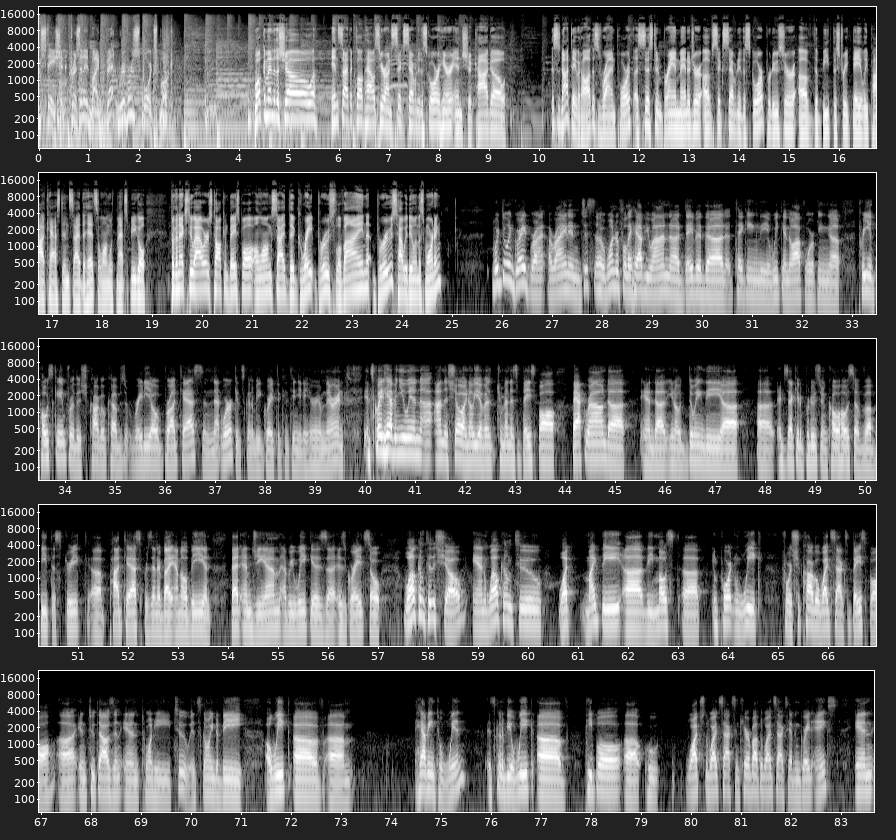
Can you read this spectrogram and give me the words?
station presented by BetRivers Sportsbook. Welcome into the show inside the clubhouse here on 670 The Score here in Chicago. This is not David Haugh. This is Ryan Porth, assistant brand manager of 670 The Score, producer of the Beat the Streak Daily podcast, Inside the Hits, along with Matt Spiegel. For the next two hours, talking baseball alongside the great Bruce Levine. Bruce, how we doing this morning? We're doing great, Brian, uh, Ryan, and just uh, wonderful to have you on. Uh, David uh, taking the weekend off, working uh, pre and post game for the Chicago Cubs radio broadcast and network. It's going to be great to continue to hear him there. And it's great having you in uh, on the show. I know you have a tremendous baseball background and, you know, doing the executive producer and co host of Beat the Streak podcast presented by MLB. and BetMGM every week is uh, is great. So, welcome to the show, and welcome to what might be uh, the most uh, important week for Chicago White Sox baseball uh, in 2022. It's going to be a week of um, having to win. It's going to be a week of people uh, who watch the White Sox and care about the White Sox having great angst. And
